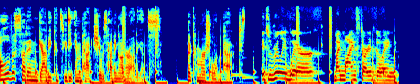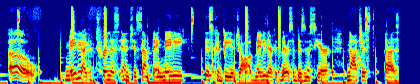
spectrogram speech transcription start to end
All of a sudden, Gabby could see the impact she was having on her audience the commercial impact. It's really where my mind started going, oh, maybe I could turn this into something. Maybe this could be a job. Maybe there, there's a business here, not just a,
